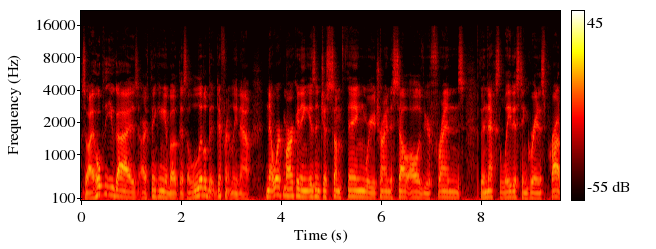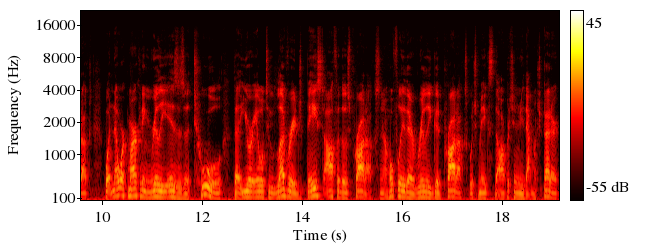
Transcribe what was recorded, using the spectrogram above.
So, I hope that you guys are thinking about this a little bit differently now. Network marketing isn't just some thing where you're trying to sell all of your friends the next latest and greatest product. What network marketing really is is a tool that you are able to leverage based off of those products. Now, hopefully, they're really good products, which makes the opportunity that much better.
